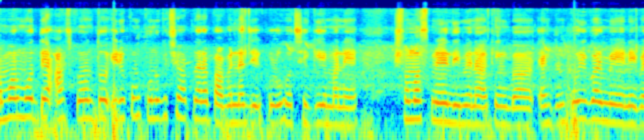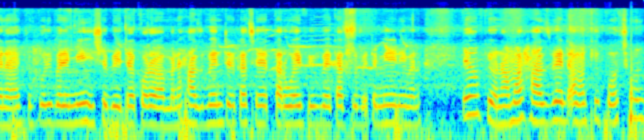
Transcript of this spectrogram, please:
আমার মধ্যে আজ পর্যন্ত এরকম কোনো কিছু আপনারা পাবেন না যেগুলো হচ্ছে গিয়ে মানে সমাজ মেনে দিবে না কিংবা একজন পরিবার মেনে নেবে না, একজন পরিবারের মেয়ে হিসেবে এটা করা মানে হাজব্যান্ডের কাছে, তার ওয়াইফ হিসেবে কাজ করবে এটা মেনে নেবে না। এরকম কেউ না। আমার হাজব্যান্ড আমাকে প্রচণ্ড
